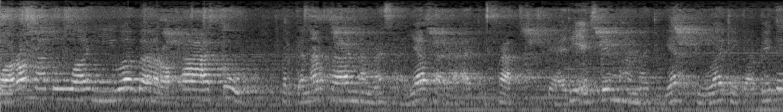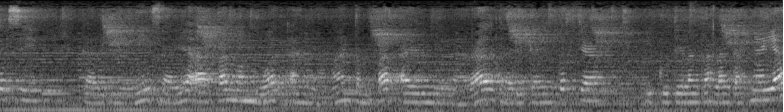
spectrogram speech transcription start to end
warahmatullahi wabarakatuh. Perkenalkan nama saya Farah Atifa dari SD Muhammadiyah 2 DKP Gersik Kali ini saya akan membuat anyaman tempat air mineral dari kain perca Ikuti langkah-langkahnya ya.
